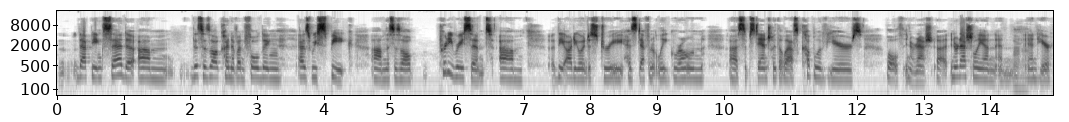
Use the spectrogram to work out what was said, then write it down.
That being said, um, this is all kind of unfolding as we speak. Um, this is all pretty recent. Um, the audio industry has definitely grown uh, substantially the last couple of years, both internation- uh, internationally and and, and here.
